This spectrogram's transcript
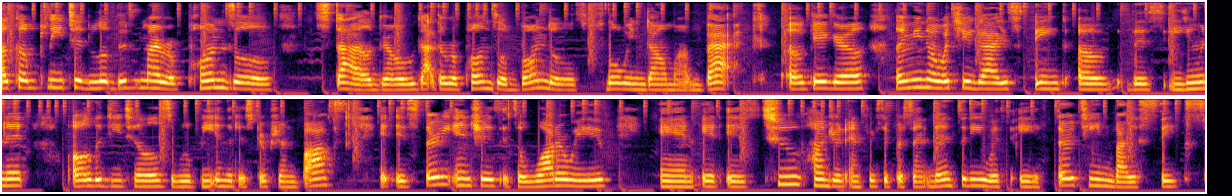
a completed look. This is my Rapunzel style, girl. We got the Rapunzel bundles flowing down my back. Okay, girl. Let me know what you guys think of this unit. All the details will be in the description box. It is 30 inches. It's a water wave and it is 250% density with a 13 by 6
